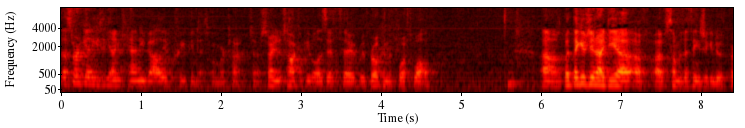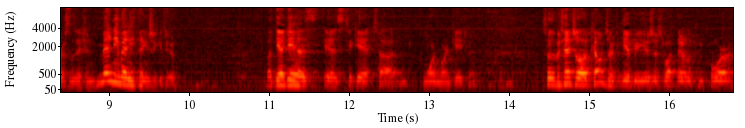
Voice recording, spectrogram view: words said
that's sort of getting into the uncanny valley of creepiness when we're starting to talk to people as if we've broken the fourth wall. Um, but that gives you an idea of, of some of the things you can do with personalization. Many, many things you could do. But the idea is, is to get uh, more and more engagement. So the potential outcomes are to give your users what they're looking for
